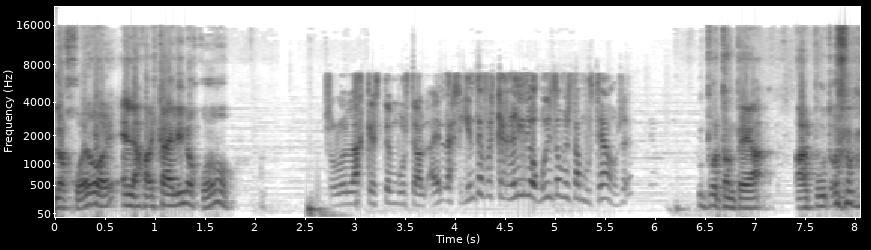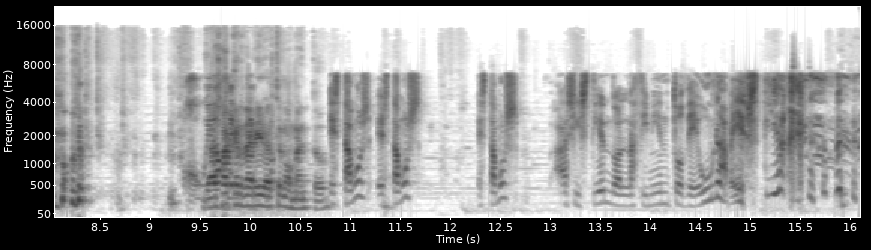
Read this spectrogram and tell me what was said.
lo juego, ¿eh? En la Fasca de lo juego. Solo en las que estén busteados. En la siguiente que y los Wisdom están busteados, eh. Por tontea. Al puto. Cuidado, saques gente. de herido este momento. Estamos, estamos, estamos asistiendo al nacimiento de una bestia.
